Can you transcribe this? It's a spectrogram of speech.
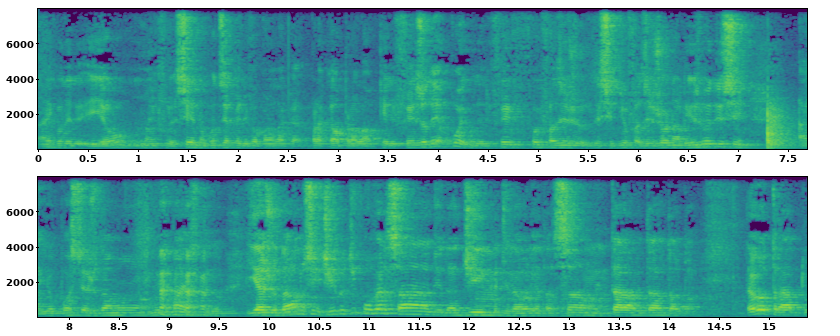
Aí quando ele, e eu não influenciei, não vou dizer para ele vá para lá, para cá ou para lá, o que ele fez eu dei apoio. Quando ele fez, foi fazer, decidiu fazer jornalismo, eu disse, aí eu posso te ajudar muito mais? E ajudar no sentido de conversar, de dar dica, de dar orientação e tal, e tal, e tal, e tal. Então eu trato,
